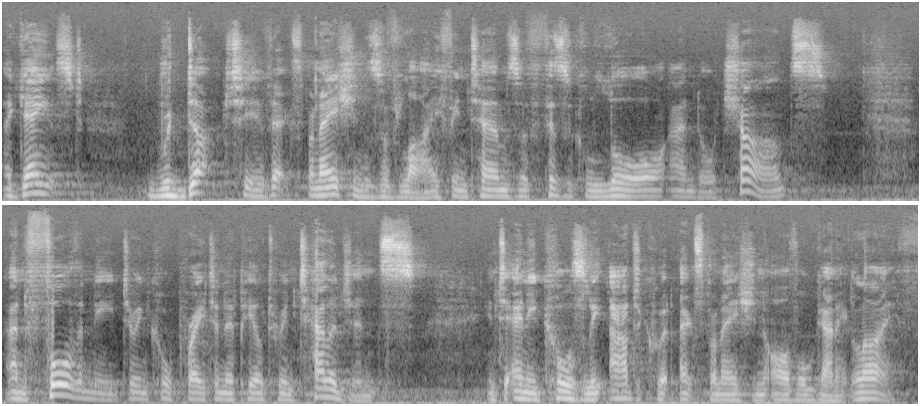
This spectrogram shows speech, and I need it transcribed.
against reductive explanations of life in terms of physical law and or chance and for the need to incorporate an appeal to intelligence into any causally adequate explanation of organic life.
